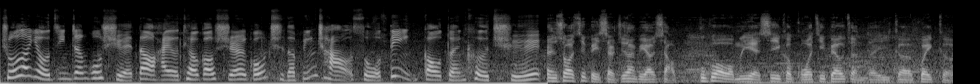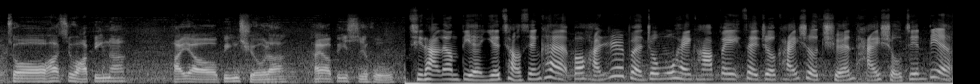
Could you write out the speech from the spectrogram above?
除了有金针菇雪道，还有跳高十二公尺的冰场，锁定高端客群。虽然说是比小巨蛋比较小，不过我们也是一个国际标准的一个规格。说它是滑冰呢。还有冰球啦，还有冰石湖。其他亮点也抢先看，包含日本中目黑咖啡在这开设全台首间店，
